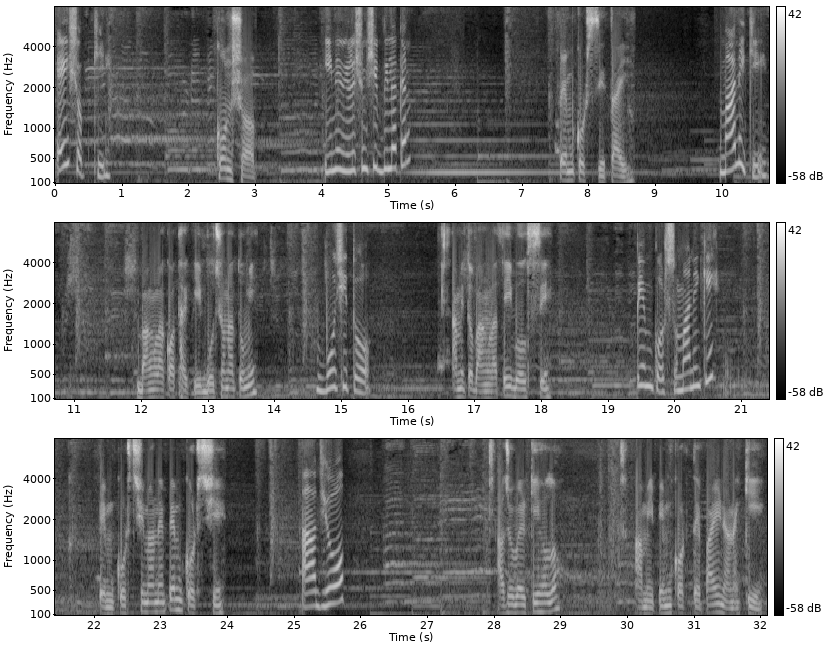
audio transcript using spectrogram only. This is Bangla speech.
এই সব কি? কোন সব? ইনে রিলেশনশিপ দিলা কেন? প্রেম করছি তাই। মানে কি? বাংলা কথা কি বুঝো না তুমি? বুঝি তো। আমি তো বাংলাতেই বলছি। প্রেম করছ মানে কি? প্রেম করছি মানে প্রেম করছি। আজব। আজবের কি হলো? আমি প্রেম করতে পারি না নাকি?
